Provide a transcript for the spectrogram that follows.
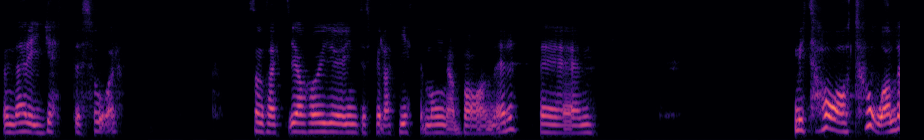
Den där är jättesvår. Som sagt, jag har ju inte spelat jättemånga banor. Eh, mitt hathål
